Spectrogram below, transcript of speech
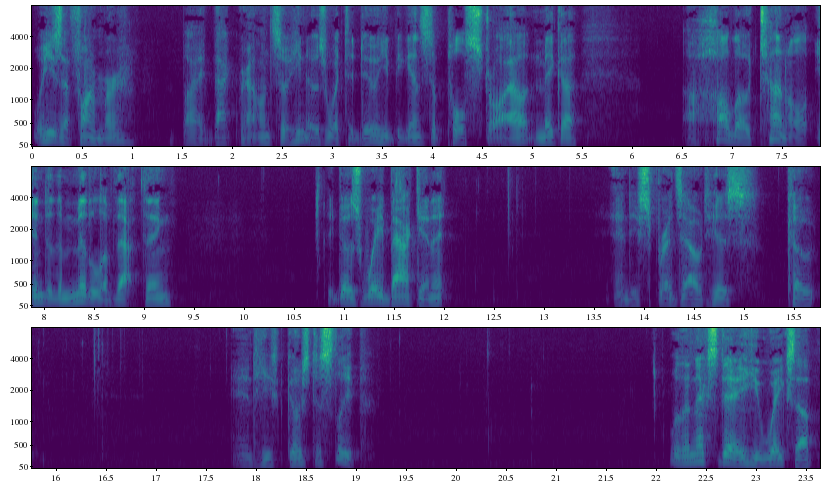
Well, he's a farmer by background, so he knows what to do. He begins to pull straw out and make a, a hollow tunnel into the middle of that thing he goes way back in it and he spreads out his coat and he goes to sleep. Well, the next day he wakes up.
